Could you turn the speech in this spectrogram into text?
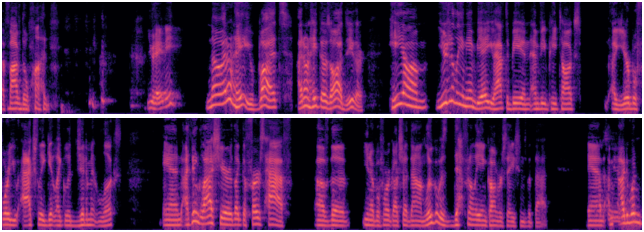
at five to one. You hate me? No, I don't hate you, but I don't hate those odds either. He um usually in the NBA you have to be in MVP talks a year before you actually get like legitimate looks. And I think last year, like the first half of the you know before it got shut down, Luka was definitely in conversations with that. And Absolutely. I mean, I wouldn't.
